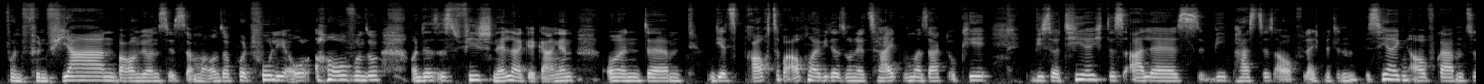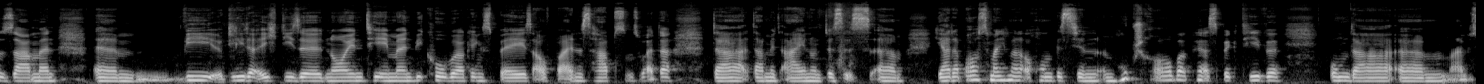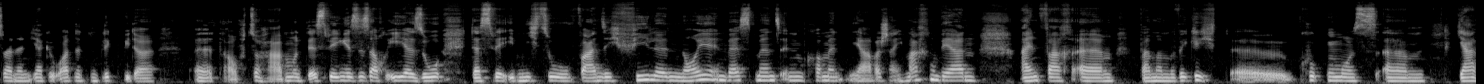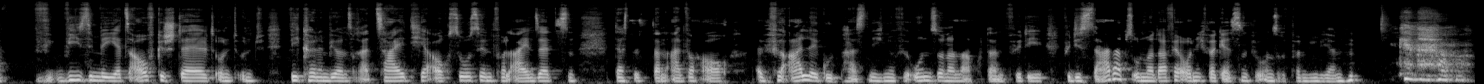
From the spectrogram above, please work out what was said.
von fünf Jahren, bauen wir uns jetzt mal unser Portfolio auf und so. Und das ist viel schneller gegangen. Und, ähm, jetzt braucht es aber auch mal wieder so eine Zeit, wo man sagt, okay, wie sortiere ich das alles? Wie passt es auch vielleicht mit den bisherigen Aufgaben zusammen? Ähm, wie glieder ich diese neuen Themen wie Coworking Space, Aufbau eines Hubs und so weiter da damit ein? Und das ist, ähm, ja, da brauchst du manchmal auch ein bisschen ähm, Hubschrauberperspektive um da ähm, so einen ja geordneten Blick wieder äh, drauf zu haben. Und deswegen ist es auch eher so, dass wir eben nicht so wahnsinnig viele neue Investments im kommenden Jahr wahrscheinlich machen werden. Einfach, ähm, weil man wirklich äh, gucken muss, ähm, ja, wie, wie sind wir jetzt aufgestellt und, und wie können wir unsere Zeit hier auch so sinnvoll einsetzen, dass es dann einfach auch äh, für alle gut passt, nicht nur für uns, sondern auch dann für die, für die Startups und man darf ja auch nicht vergessen für unsere Familien. Genau.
